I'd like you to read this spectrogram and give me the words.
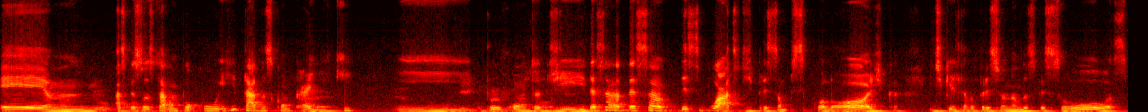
é, as pessoas estavam um pouco irritadas com o Kaique, e por conta de dessa, dessa, desse boato de pressão psicológica, de que ele estava pressionando as pessoas.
